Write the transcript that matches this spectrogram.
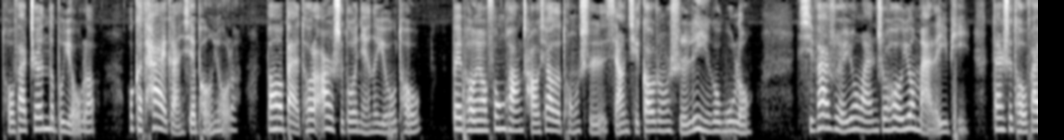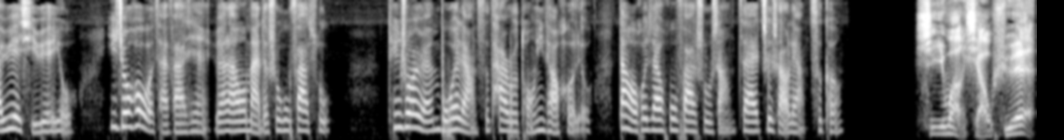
头发真的不油了。我可太感谢朋友了，帮我摆脱了二十多年的油头。被朋友疯狂嘲笑的同时，想起高中时另一个乌龙：洗发水用完之后又买了一瓶，但是头发越洗越油。一周后，我才发现，原来我买的是护发素。听说人不会两次踏入同一条河流，但我会在护发素上栽至少两次坑。希望小学。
